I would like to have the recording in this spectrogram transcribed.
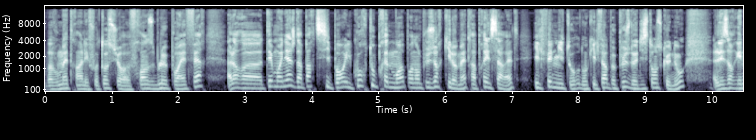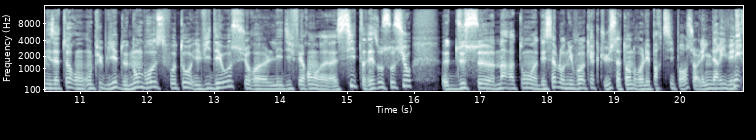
On va vous mettre hein, les photos sur francebleu.fr. Alors euh, témoignage d'un participant. Il court tout près de moi pendant plusieurs kilomètres. Après il s'arrête. Il fait demi-tour. Donc il fait un peu plus de distance que nous. Les organisateurs ont, ont publié de nombreuses photos et vidéos sur euh, les différents euh, sites, réseaux sociaux euh, de ce marathon des sables. On y voit Cactus attendre les participants sur la ligne d'arrivée.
